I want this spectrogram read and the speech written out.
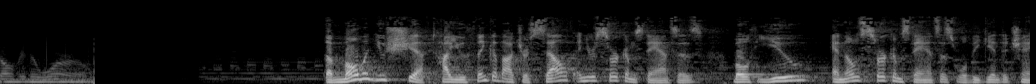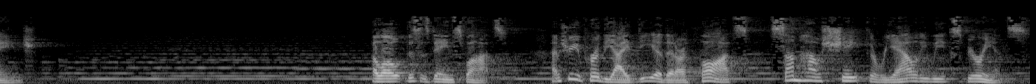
take over the world. The moment you shift how you think about yourself and your circumstances, both you and those circumstances will begin to change. Hello, this is Dane Spotts. I'm sure you've heard the idea that our thoughts somehow shape the reality we experience,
